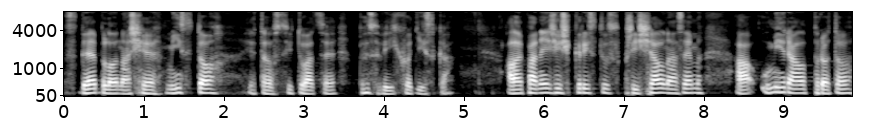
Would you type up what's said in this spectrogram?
Zde bylo naše místo, je to situace bez východiska. Ale Pan Ježíš Kristus přišel na zem a umíral proto,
